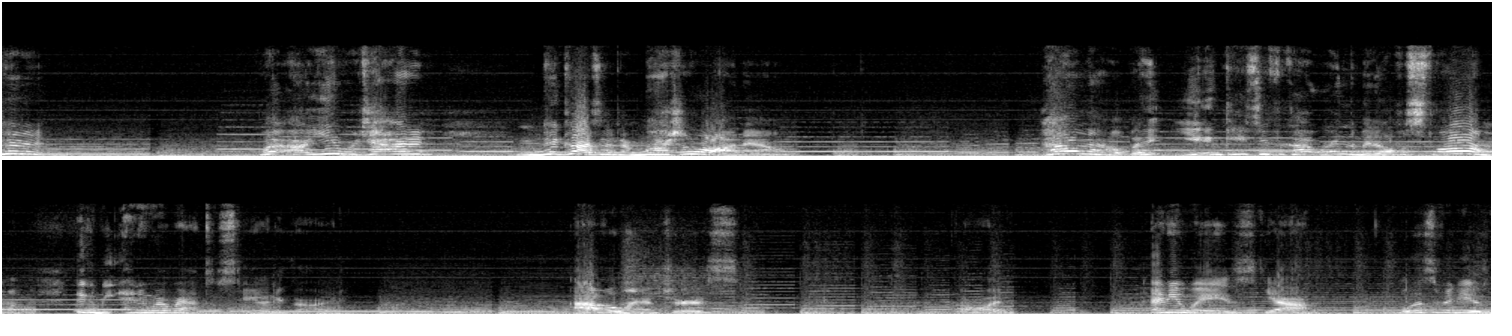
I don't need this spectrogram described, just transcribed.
what are you retarded? Midgar's under martial law now. Hell no, but you, in case you forgot, we're in the middle of a slum. They could be anywhere around, so stay on your guard. Avalanchers. God. Anyways, yeah. Well, this video is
